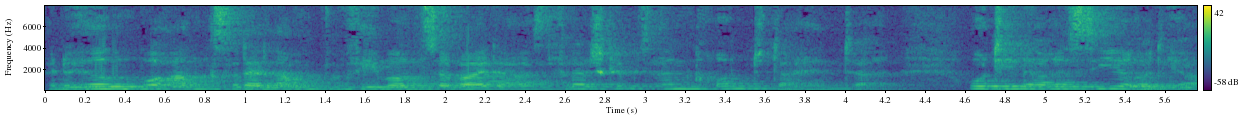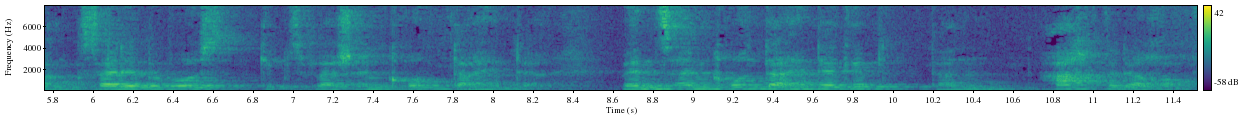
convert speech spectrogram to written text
Wenn du irgendwo Angst oder Lampenfieber und so weiter hast, vielleicht gibt es einen Grund dahinter. Utilisiere die Angst, sei dir bewusst, gibt es vielleicht einen Grund dahinter. Wenn es einen Grund dahinter gibt, dann achte darauf.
